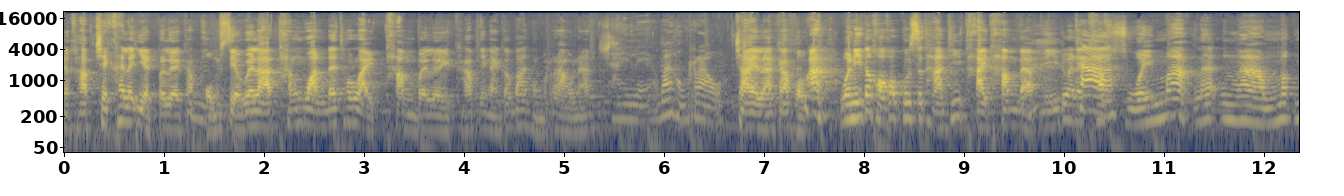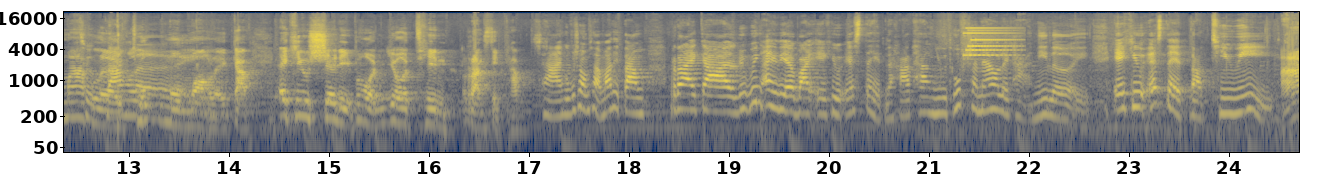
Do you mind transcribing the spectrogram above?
นะครับ เช็คให้ละเอียดไปเลยครับ ผมเสียเวลาทั้งวันได้เท่าไหร่ทำไปเลยครับ ยังไงก็บ้านของเรานะ ใช่แล้วบ้านของเรา ใช่แล้วครับผมอะวันนี้ต้องขอขอบคุณสถานที่ถ่ายทำแบบนี้ด้วยนะครับค่ะสวยมากและงามมากถูๆกเลยต้องเลย ทุกมุมมองเลยกับ AQ s h e d y พหลโยธิน รังสิตครับ ใช่ คุณผู้ชมสามารถติดตามรายการ Living Idea by AQ Estate นะคะ ทาง YouTube Channel เลยค่ะนี่เลย AQ Estate TV อ่า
